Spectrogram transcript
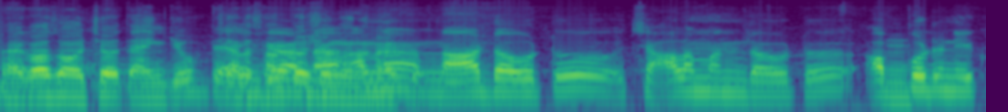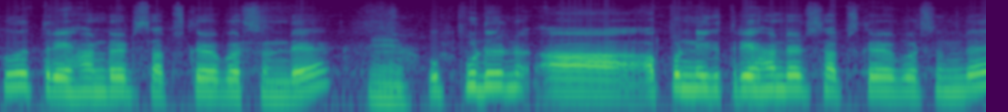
నా కోసం వచ్చావు థ్యాంక్ యూ చాలా సంతోషంగా ఉంది నా డౌట్ చాలా మంది డౌట్ అప్పుడు నీకు త్రీ హండ్రెడ్ సబ్స్క్రైబర్స్ ఉండే. ఇప్పుడు అప్పుడు నీకు త్రీ హండ్రెడ్ సబ్స్క్రైబర్స్ ఉండే.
